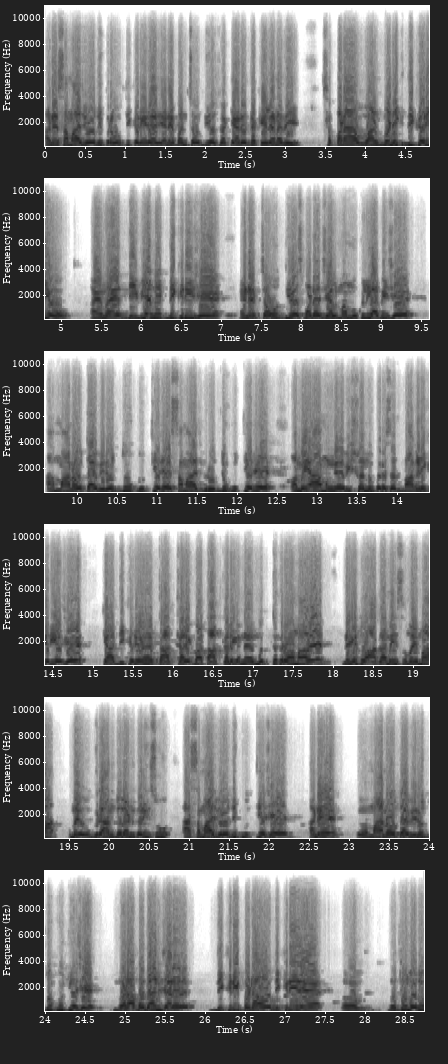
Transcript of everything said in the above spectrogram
અને સમાજ વિરોધી પ્રવૃત્તિ કરી રહ્યા છે. એને પણ ચૌદ દિવસમાં ક્યારે ધકેલ્યા નથી. પણ આ વણિક દીકરીઓ, એમાં દિવ્યાંગ એક દીકરી છે, એને ચૌદ દિવસ માટે જેલમાં મોકલી આપી છે. આ માનવતા વિરુદ્ધનું કૃત્ય છે, સમાજ વિરુદ્ધનું કૃત્ય છે. અમે આ અંગે વિશ્વ પરિષદ માગણી કરીએ છીએ કે આ દીકરીઓને તાત્કાલિકમાં તાત્કાલિક એને મુક્ત કરવામાં આવે. નહીં તો આગામી સમયમાં અમે ઉગ્ર આંદોલન કરીશું. આ સમાજ વિરોધી કૃત્ય છે અને માનવતા વિરુદ્ધનું કૃત્ય છે. વડાપ્રધાન જ્યારે દીકરી પઢાઓ દીકરીને વધુ વધુ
